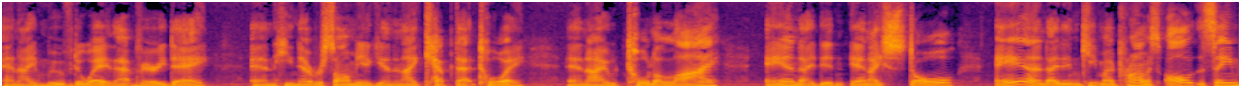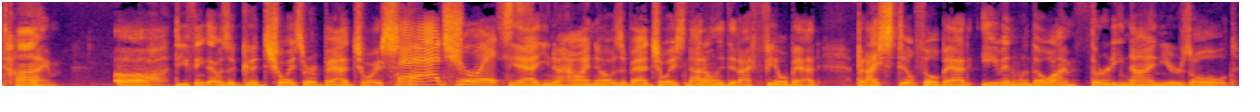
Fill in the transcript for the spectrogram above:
And I moved away that very day, and he never saw me again. And I kept that toy, and I told a lie, and I didn't, and I stole, and I didn't keep my promise all at the same time. Oh, do you think that was a good choice or a bad choice? Bad choice. Yeah, you know how I know it was a bad choice? Not only did I feel bad, but I still feel bad even when though I'm 39 years old.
